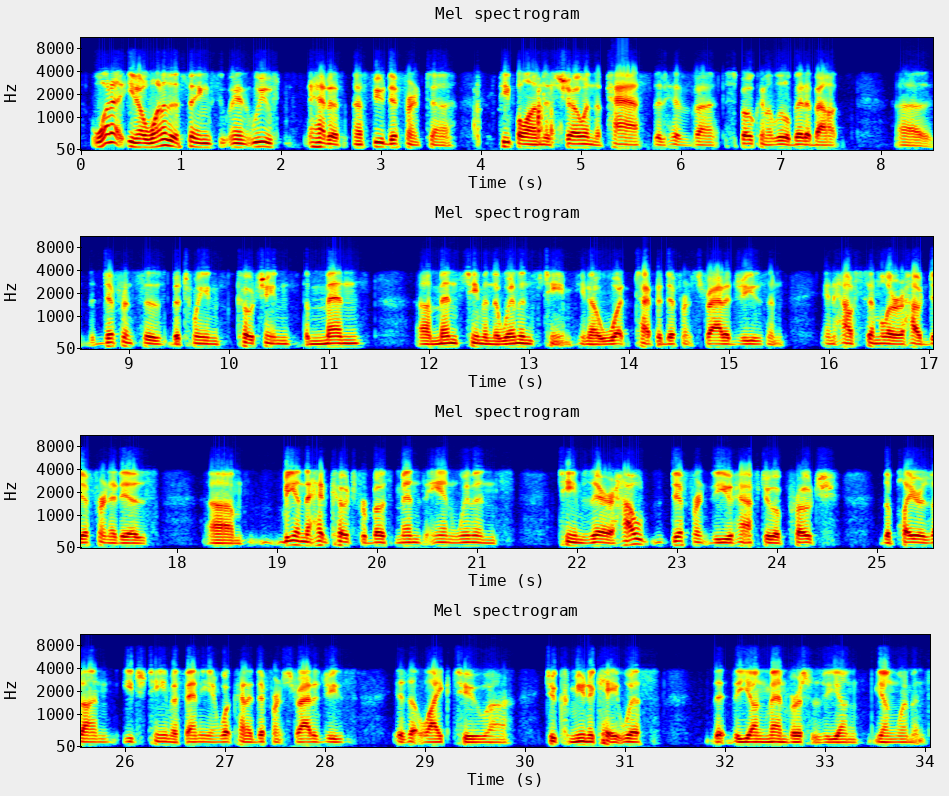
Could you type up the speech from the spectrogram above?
One of you know one of the things, and we've had a, a few different uh, people on this show in the past that have uh, spoken a little bit about uh, the differences between coaching the men uh, men's team and the women's team. You know what type of different strategies and and how similar, how different it is. Um, being the head coach for both men's and women's teams there, how different do you have to approach the players on each team, if any, and what kind of different strategies is it like to uh, to communicate with the, the young men versus the young young women?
